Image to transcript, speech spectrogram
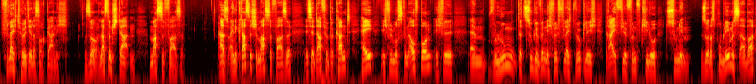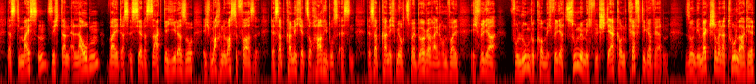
vielleicht hört ihr das auch gar nicht. So, lasst uns starten. Massephase. Also eine klassische Massephase ist ja dafür bekannt, hey, ich will Muskeln aufbauen, ich will ähm, Volumen dazu gewinnen, ich will vielleicht wirklich 3, 4, 5 Kilo zunehmen. So, das Problem ist aber, dass die meisten sich dann erlauben, weil das ist ja, das sagt ja jeder so, ich mache eine Massephase. Deshalb kann ich jetzt auch Haribus essen. Deshalb kann ich mir auch zwei Burger reinhauen, weil ich will ja Volumen bekommen, ich will ja zunehmen, ich will stärker und kräftiger werden. So, und ihr merkt schon meiner Tonlage,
